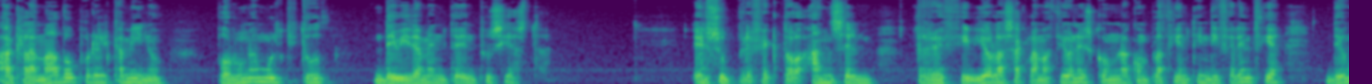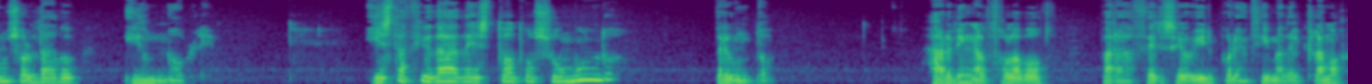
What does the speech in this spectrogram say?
aclamado por el camino por una multitud debidamente entusiasta. El subprefecto Anselm recibió las aclamaciones con una complaciente indiferencia de un soldado y un noble. ¿Y esta ciudad es todo su mundo? preguntó. Harding alzó la voz para hacerse oír por encima del clamor.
